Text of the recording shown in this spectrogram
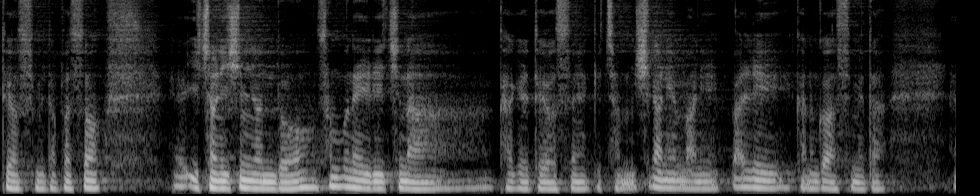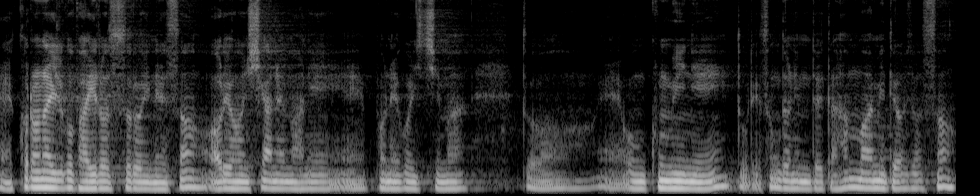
되었습니다. 벌써 2020년도 3분의 1이 지나가게 되었어요. 참 시간이 많이 빨리 가는 것 같습니다. 코로나19 바이러스로 인해서 어려운 시간을 많이 보내고 있지만 또 온 국민이 또 우리 성도님들 다 한마음이 되어져서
